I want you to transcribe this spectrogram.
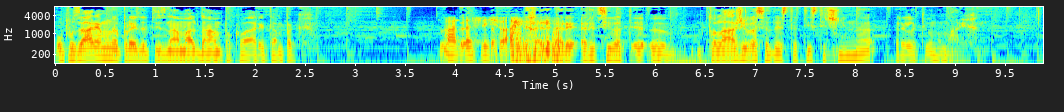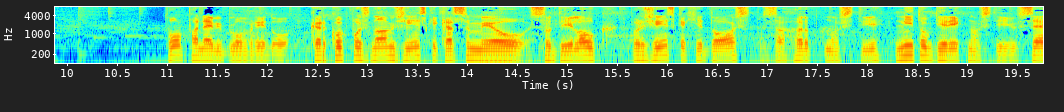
Opozarjamo naprej, da ti znam malo dan pokvariti, ampak. Slišiva. Re, reciva, to laživa se, da je statistični na relativno majhen. To pa ne bi bilo v redu, ker koliko poznam ženske, kar sem imel sodelavk, pri ženskah je dost zahrbtnosti, ni toliko direktnosti. Vse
